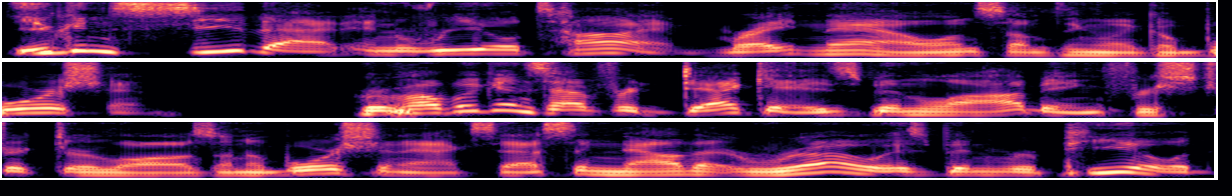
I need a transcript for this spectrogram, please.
You can see that in real time right now on something like abortion. Republicans have for decades been lobbying for stricter laws on abortion access, and now that Roe has been repealed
